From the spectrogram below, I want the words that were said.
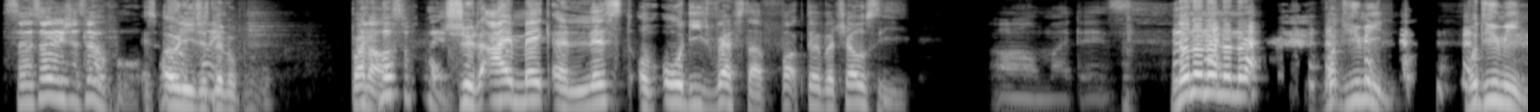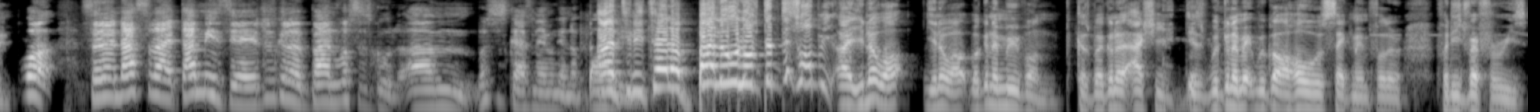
So it's only just Liverpool. It's What's only just point? Liverpool, brother. What's the point? Should I make a list of all these refs that fucked over Chelsea? Oh my days. No, no, no, no, no. what do you mean? What do you mean? What? So then that's like that means yeah, you're just gonna ban what's this called? Um, what's this guy's name again? Anthony Taylor, ban all of them. This will be. All right, you know what? You know what? We're gonna move on because we're gonna actually just, we're gonna make we've got a whole segment for the for these referees.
